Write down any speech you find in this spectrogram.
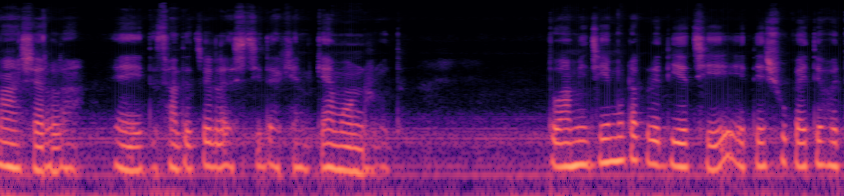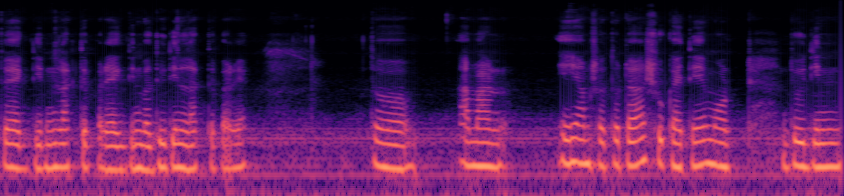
মাশাল্লাহ এই তো ছাদে চলে এসেছি দেখেন কেমন রোদ। তো আমি যে মোটা করে দিয়েছি, এতে শুকাইতে হয়তো একদিন লাগতে পারে, একদিন বা দুই দিন লাগতে পারে। তো আমার এই আমসত্বটা শুকাইতে মোট দুই দিন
